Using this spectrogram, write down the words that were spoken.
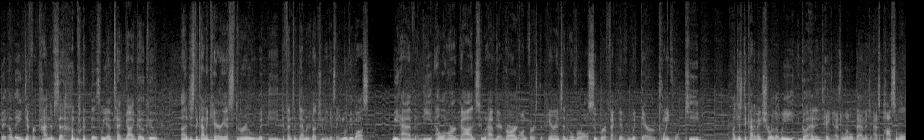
bit of a different kind of setup with this. We have Tech God Goku uh, just to kind of carry us through with the defensive damage reduction against a movie boss. We have the LR gods who have their guard on first appearance and overall super effective with their 24 ki uh, just to kind of make sure that we go ahead and take as little damage as possible.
